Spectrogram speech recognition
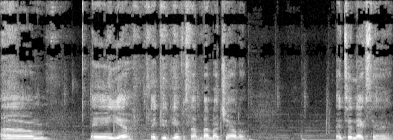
Um, and yeah, thank you again for stopping by my channel. Until next time.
